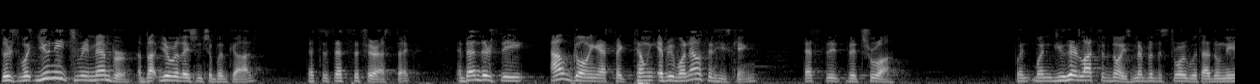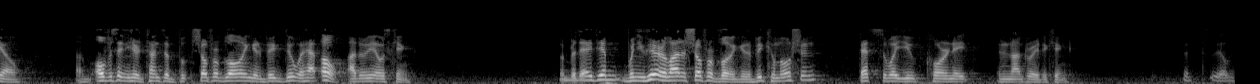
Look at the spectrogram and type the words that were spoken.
There's what you need to remember about your relationship with God. That's, that's the fair aspect. And then there's the outgoing aspect, telling everyone else that he's king. That's the, the trua. When, when you hear lots of noise, remember the story with Adoniel? Um, all of a sudden you hear tons of shofar blowing and a big do. What happened? Oh, Adoniel was king. Remember the idea? When you hear a lot of shofar blowing and a big commotion, that's the way you coronate and inaugurate a king. That's, you know,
